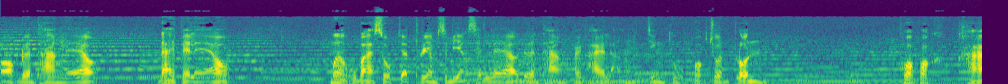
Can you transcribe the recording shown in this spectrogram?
ออกเดินทางแล้ว ได้ไปแล้ว เมื่ออุบาสกจัดเตรียมสเสบียงเสร็จแล้วเดินทางไปภายหลังจึงถูกพวกโจรปล้น พวกพ่อค้า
